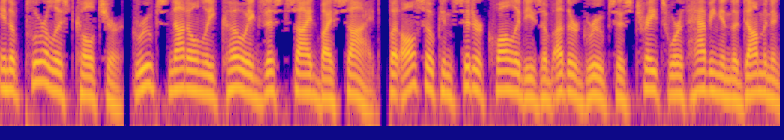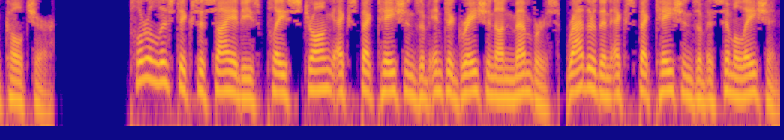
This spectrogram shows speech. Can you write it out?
In a pluralist culture, groups not only coexist side by side, but also consider qualities of other groups as traits worth having in the dominant culture. Pluralistic societies place strong expectations of integration on members, rather than expectations of assimilation.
